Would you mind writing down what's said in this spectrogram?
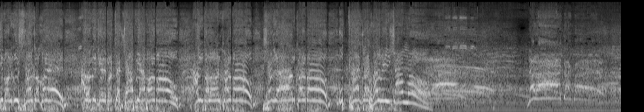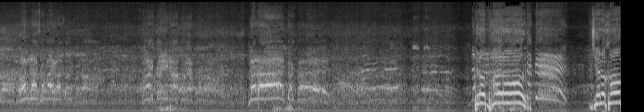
জীবন উৎসর্গ করে আওয়ামীকের বিরুদ্ধে ঝাঁপিয়ে পড়ব, আন্দোলন করব, সংগ্রাম করব, উদ্ধার করে ফেলব ইনশাআল্লাহ। প্রিয় ভাইয়ের আমার, যেরকম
